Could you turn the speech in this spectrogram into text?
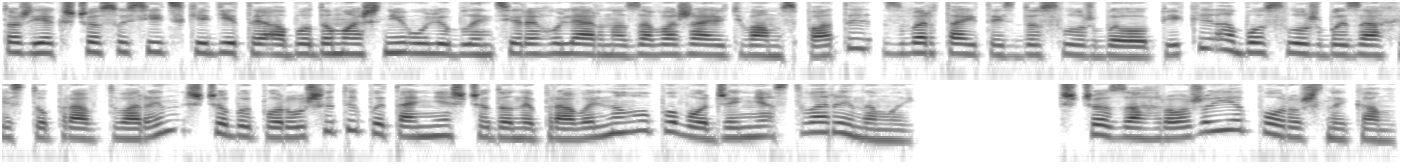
Тож, якщо сусідські діти або домашні улюбленці регулярно заважають вам спати, звертайтесь до служби опіки або служби захисту прав тварин, щоби порушити питання щодо неправильного поводження з тваринами. Що загрожує порушникам?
